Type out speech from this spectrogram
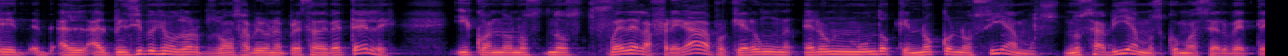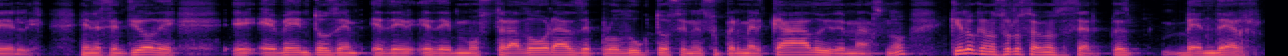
eh, al, principio dijimos, bueno, pues vamos a abrir una empresa de BTL. Y cuando nos, fue de la fregada, porque era un, era un mundo que no conocíamos, no sabíamos cómo hacer BTL, en el sentido de eh, eventos, de, de, mostradoras de productos en el supermercado y demás, ¿no? ¿Qué es lo que nosotros sabemos hacer? Pues vender,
